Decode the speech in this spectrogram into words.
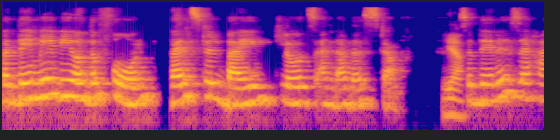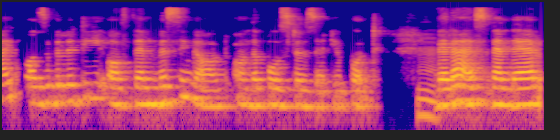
but they may be on the phone while still buying clothes and other stuff. Yeah. So there is a high possibility of them missing out on the posters that you put. Mm. Whereas when they're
